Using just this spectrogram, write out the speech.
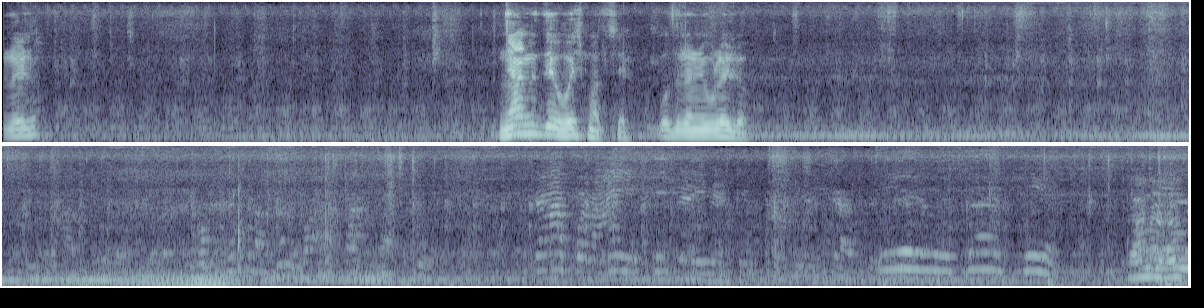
લઈ લો. જ્ઞાનદેવ વચમાં જ છે. ગોદરાને એવું લઈ લો. આના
